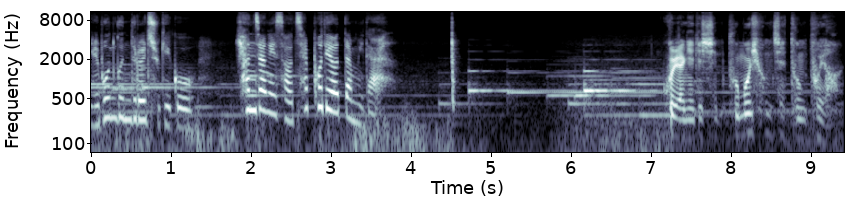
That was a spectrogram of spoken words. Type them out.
일본 군들을 죽이고 현장에서 체포되었답니다. 고향에 계신 부모, 형제, 동포여.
